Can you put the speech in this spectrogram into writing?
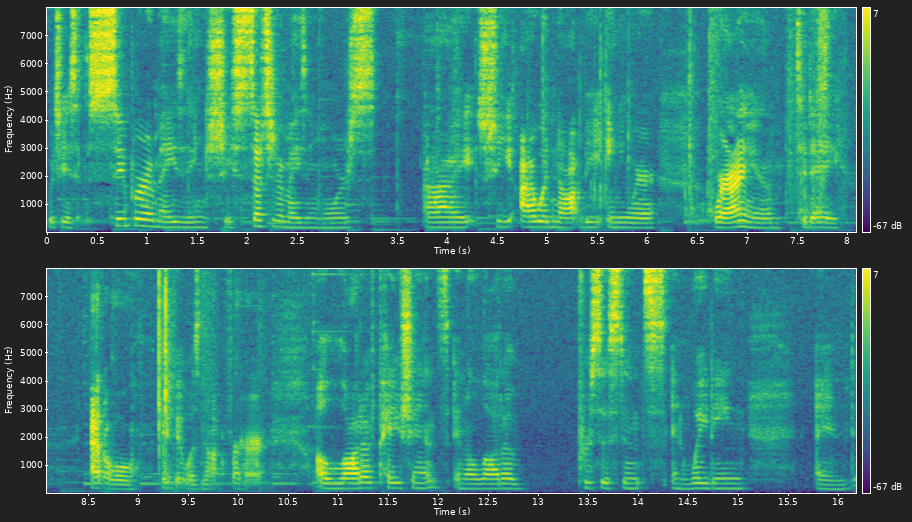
which is super amazing. She's such an amazing horse. I she I would not be anywhere where I am today at all if it was not for her. A lot of patience and a lot of persistence and waiting and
